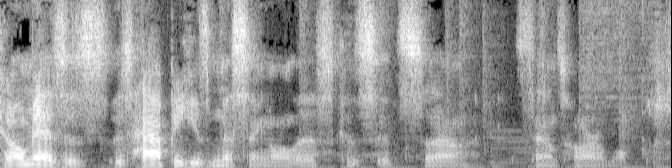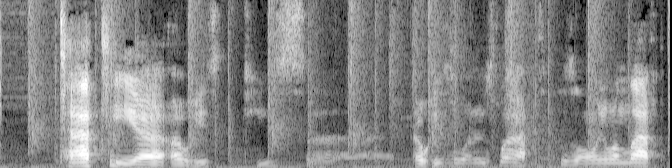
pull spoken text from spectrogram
Gomez is, is happy he's missing all this because it's uh it sounds horrible. Tati uh oh he's he's uh oh he's the one who's left. There's the only one left.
